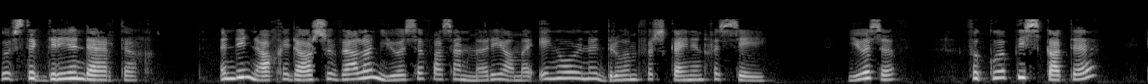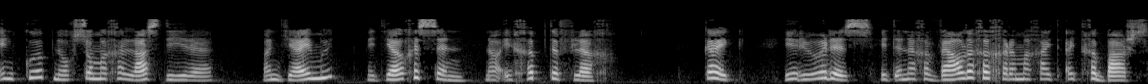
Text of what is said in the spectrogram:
Hoofstuk 33 In die nacht het daar sowel aan Joosef as aan Miriam een engel in een droom verskyn en gesê, Joosef, verkoop die skatte en koop nog sommige lastdiere, want jy moet met jou gesin na Egypte vlug. Kyk, Herodes het in een geweldige grimmigheid uitgebars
